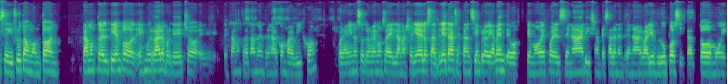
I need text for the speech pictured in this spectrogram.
se disfruta un montón. Estamos todo el tiempo, es muy raro porque de hecho eh, estamos tratando de entrenar con barbijo, por ahí nosotros vemos, a la mayoría de los atletas están siempre, obviamente, vos te movés por el cenar y ya empezaron a entrenar varios grupos y está todo muy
